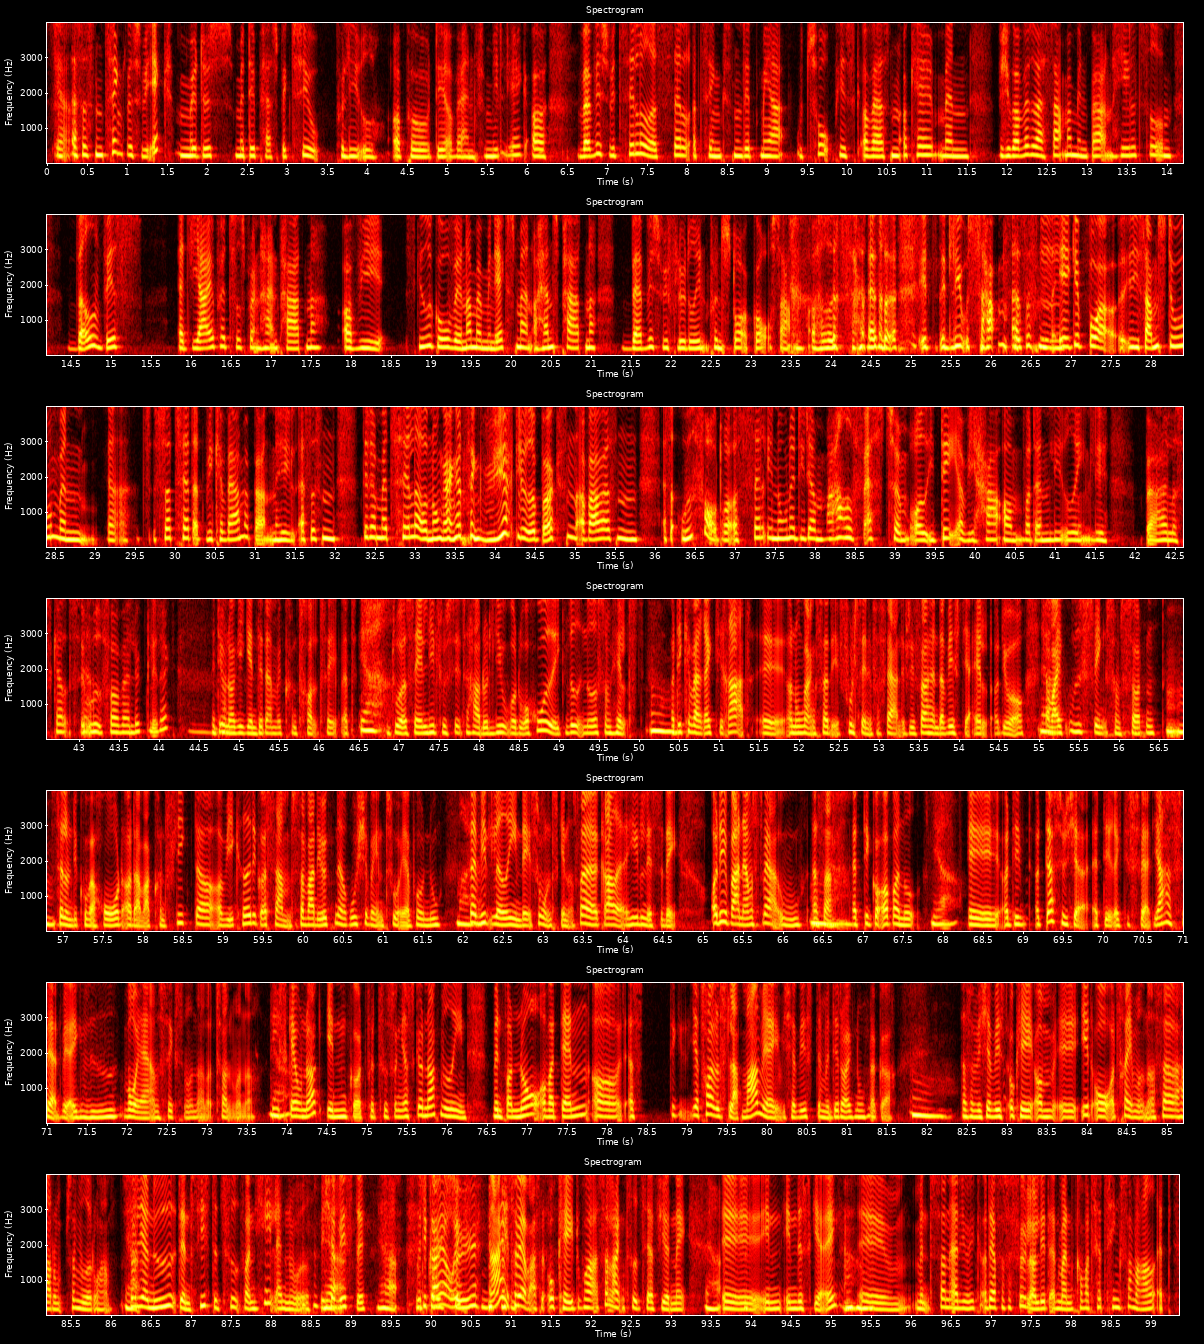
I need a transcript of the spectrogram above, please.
Så, Ja. Altså sådan, tænk, hvis vi ikke mødtes med det perspektiv på livet og på det at være en familie. Ikke? Og hvad hvis vi tillod os selv at tænke sådan lidt mere utopisk og være sådan, okay, men hvis jeg godt vil være sammen med mine børn hele tiden, hvad hvis, at jeg på et tidspunkt har en partner, og vi skide gode venner med min eksmand og hans partner. Hvad hvis vi flyttede ind på en stor gård sammen og havde et, altså et, et liv sammen? Altså sådan, mm. ikke bor i samme stue, men Ja. så tæt, at vi kan være med børnene helt. Altså sådan, det der med at tillade nogle gange at tænke virkelig ud af boksen, og bare være sådan, altså udfordre os selv i nogle af de der meget fasttømrede idéer, vi har om, hvordan livet egentlig bør eller skal se Ja. ud for at være lykkeligt, ikke? Men det er jo nok igen det der med kontroltab, at Ja. som du også sagde, lige pludselig så har du et liv, hvor du overhovedet ikke ved noget som helst. Mm. Og det kan være rigtig rart, øh, og nogle gange så er det fuldstændig forfærdeligt, fordi førhen der vidste jeg alt, og det var, ja. der var ikke udsving som sådan. Mm. Selvom det kunne være hårdt, og der var konflikter, og vi ikke havde det godt sammen, så var det jo ikke den her rusjebanetur, jeg er på nu. Nej. Så er jeg vildt glad en dag, solen skinner, så græder jeg hele næste dag. Og det er bare nærmest hver uge, mm. altså at det går op og ned. Ja. Øh, og, det, og der synes jeg, at det er rigtig svært. Jeg har svært ved at ikke vide, hvor jeg er om 6 måneder eller 12 måneder. Det Ja. skal jo nok ende godt på et tidspunkt. Jeg skal jo nok møde en. Men hvornår og hvordan, og altså, det, jeg tror, jeg ville slappe meget mere af, hvis jeg vidste det, men det er der ikke nogen, der gør. Mm. Altså hvis jeg vidste, okay, om øh, et år og tre måneder, så, har du, så møder du ham. Så Ja. vil jeg nyde den sidste tid på en helt anden måde, hvis Ja. jeg vidste det. Ja. Men det gør jeg jo ikke. Nej, så vil jeg bare sådan, okay, du har så lang tid til at fyre den af, Ja. øh, inden, inden det sker. Ikke? Mm-hmm. Øh, men sådan er det jo ikke. Og derfor så føler jeg lidt, at man kommer til at tænke så meget, at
